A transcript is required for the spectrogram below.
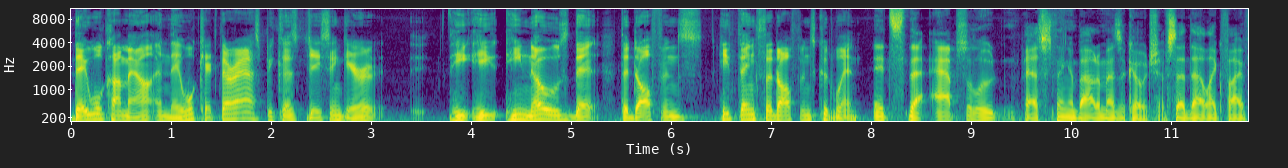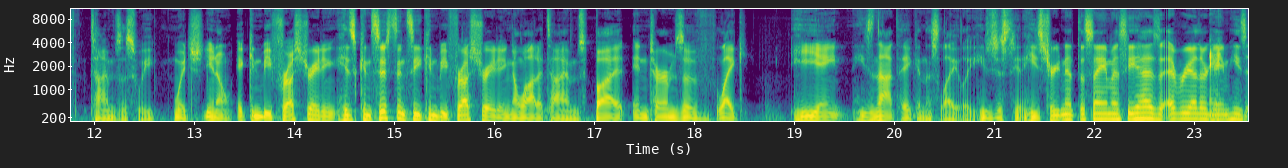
They will come out and they will kick their ass because Jason Garrett he he he knows that the Dolphins he thinks the Dolphins could win. It's the absolute best thing about him as a coach. I've said that like five times this week, which, you know, it can be frustrating. His consistency can be frustrating a lot of times, but in terms of like, he ain't, he's not taking this lightly. He's just, he's treating it the same as he has every other game he's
